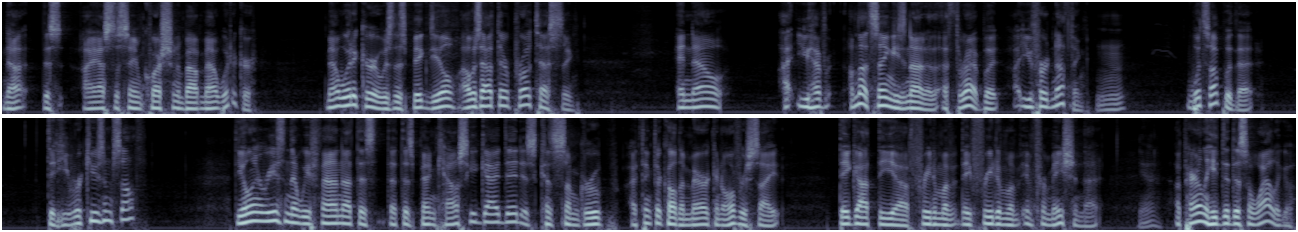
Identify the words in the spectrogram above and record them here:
Not this. I asked the same question about Matt Whitaker. Matt Whitaker was this big deal. I was out there protesting, and now I, you have. I'm not saying he's not a, a threat, but you've heard nothing. Mhm. What's up with that? Did he recuse himself? The only reason that we found out this that this Benczkowski guy did is because some group, I think they're called American Oversight, they got the uh, freedom of they freedom of information that Yeah. apparently he did this a while ago.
